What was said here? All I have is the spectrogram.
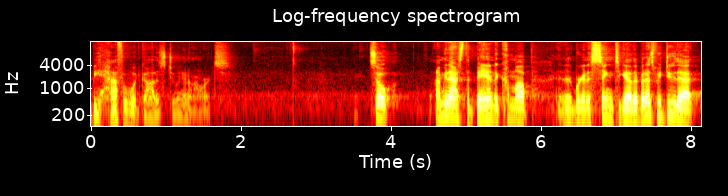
behalf of what God is doing in our hearts. So I'm going to ask the band to come up and we're going to sing together. But as we do that,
